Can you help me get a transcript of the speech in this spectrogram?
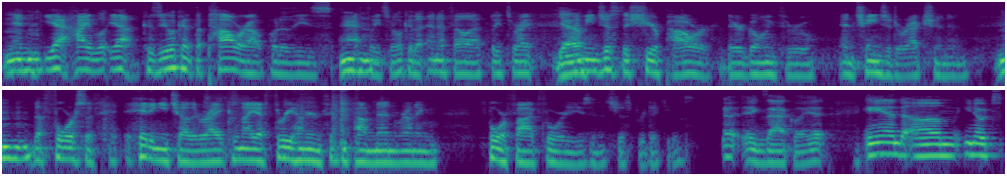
And yeah, high, lo- yeah, because you're looking at the power output of these athletes, or look at the NFL athletes, right? Yeah. I mean, just the sheer power they're going through and change of direction and Mm-hmm. the force of hi- hitting each other, right? Because now you have 350 pound men running four or five forties, and it's just ridiculous. Uh, exactly. It, and um, you know, t-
